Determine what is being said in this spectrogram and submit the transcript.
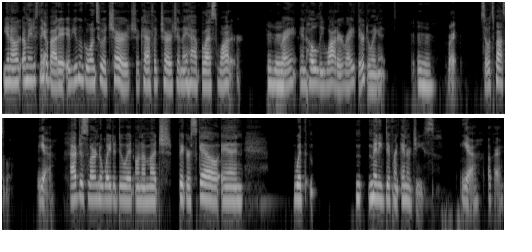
You know, I mean, just think Yeah. about it. If you can go into a church, a Catholic church, and they have blessed water, hmm right? And holy water, right? They're doing it. hmm Right. So it's possible. Yeah. I've just learned a way to do it on a much bigger scale and with m- many different energies. Yeah. Okay.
